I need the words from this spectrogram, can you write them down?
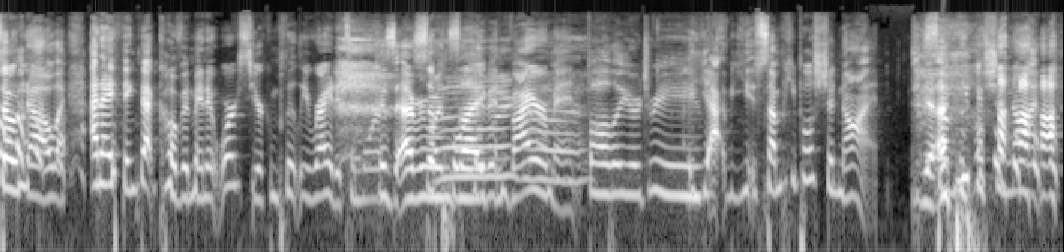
so no, like, and I think that COVID made it worse. You're completely right. It's a more 'Cause everyone's supportive like- environment. follow your dreams. Yeah, you, some people should not. Yeah. Some people should not,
